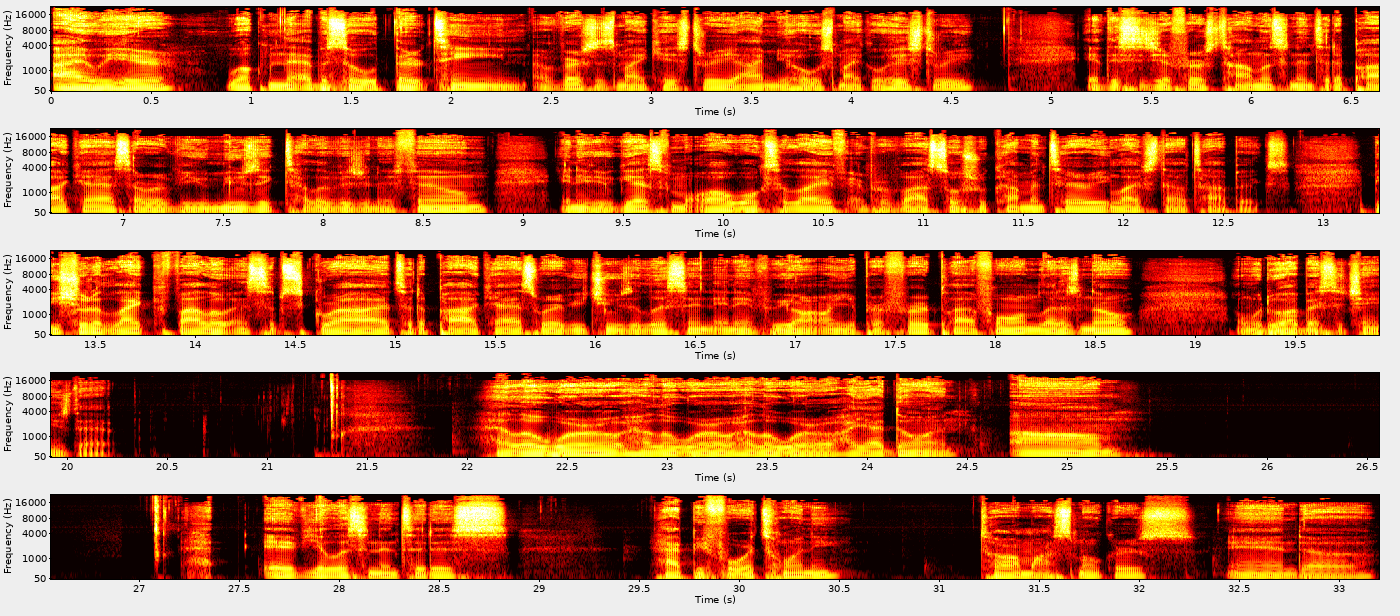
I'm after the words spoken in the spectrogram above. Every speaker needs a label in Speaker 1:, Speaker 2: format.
Speaker 1: Hi, we here. Welcome to episode 13 of Versus Mike History. I'm your host, Michael History. If this is your first time listening to the podcast, I review music, television, and film, interview guests from all walks of life, and provide social commentary and lifestyle topics. Be sure to like, follow, and subscribe to the podcast wherever you choose to listen. And if we aren't on your preferred platform, let us know, and we'll do our best to change that. Hello world, hello world, hello world. How y'all doing? Um, if you're listening to this, happy 420 to all my smokers and uh,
